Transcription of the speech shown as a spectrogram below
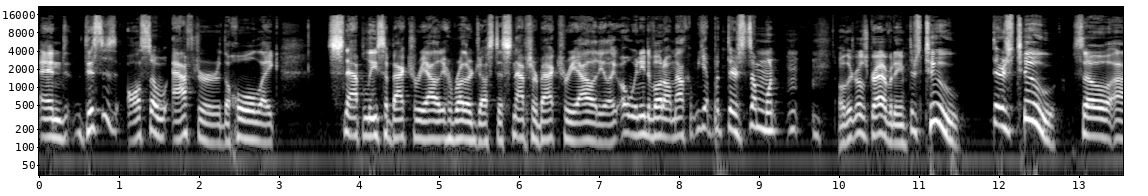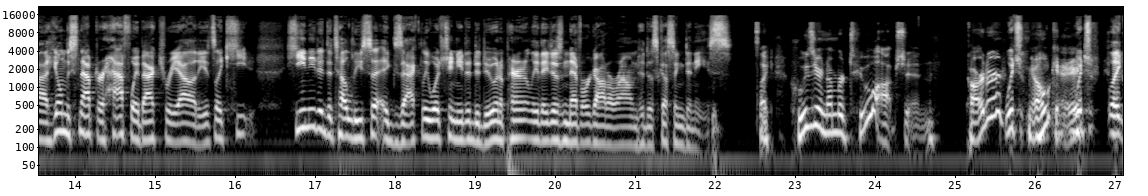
And this is also after the whole like snap Lisa back to reality. Her brother Justice snaps her back to reality. Like, oh, we need to vote out Malcolm. Yeah, but there's someone. mm, Oh, there goes gravity. There's two. There's two. So uh, he only snapped her halfway back to reality. It's like he he needed to tell Lisa exactly what she needed to do, and apparently they just never got around to discussing Denise. It's like, who's your number two option? Carter? Which okay. Which, like,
